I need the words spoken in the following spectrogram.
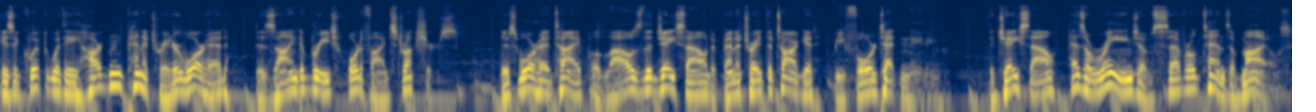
is equipped with a hardened penetrator warhead designed to breach fortified structures. This warhead type allows the JSOW to penetrate the target before detonating. The JSOW has a range of several tens of miles,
